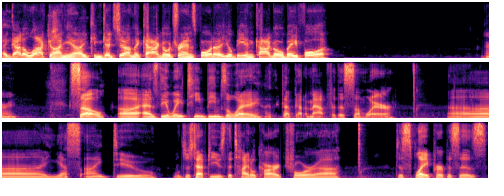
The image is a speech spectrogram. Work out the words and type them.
I got a lock on you. I can get you on the cargo transporter. You'll be in cargo bay four. All right. So, uh, as the away team beams away, I think I've got a map for this somewhere. Uh, yes, I do. We'll just have to use the title card for uh, display purposes.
